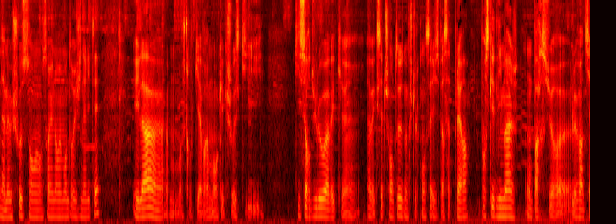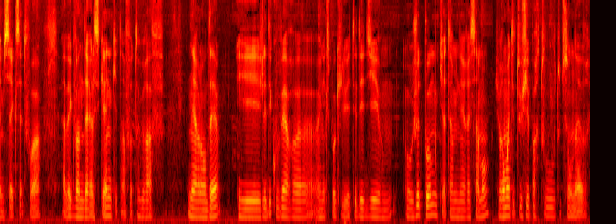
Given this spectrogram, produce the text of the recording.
la même chose sans, énormément d'originalité. Et là, euh, moi je trouve qu'il y a vraiment quelque chose qui, qui sort du lot avec, euh, avec cette chanteuse, donc je te le conseille, j'espère que ça te plaira. Pour ce qui est de l'image, on part sur euh, le 20 e siècle cette fois, avec Van der Elsken, qui est un photographe néerlandais. Et je l'ai découvert à une expo qui lui était dédiée au, jeu de paume, qui a terminé récemment. J'ai vraiment été touché par toute son œuvre,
